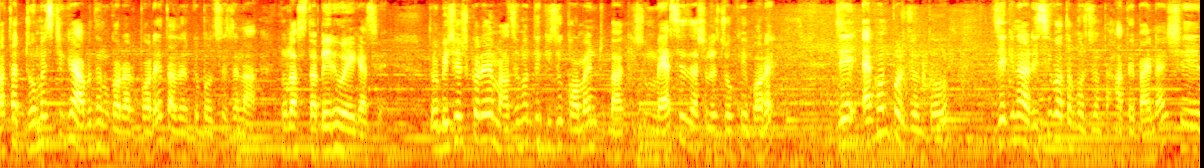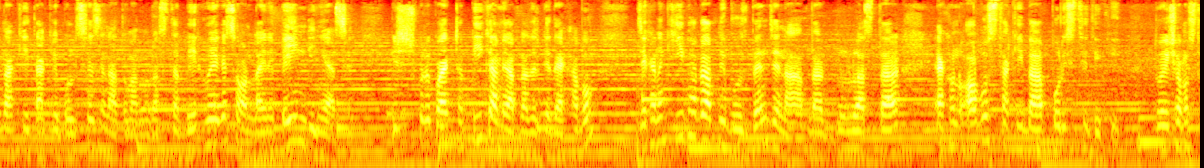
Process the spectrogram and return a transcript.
অর্থাৎ ডোমেস্টিকে আবেদন করার পরে তাদেরকে বলছে যে, না নুরাস্তা বের হয়ে গেছে। তো বিশেষ করে মাঝে মধ্যে কিছু কমেন্ট বা কিছু মেসেজ আসলে চোখে পড়ে যে, এখন পর্যন্ত যে কিনা রিসিভতা পর্যন্ত হাতে পায় না সে নাকি তাকে বলছে যে, না, তোমার রাস্তা বের হয়ে গেছে অনলাইনে পেইন্টিং এ আছে। বিশেষ করে কয়েকটা পিক আমি আপনাদেরকে দেখাবো, যেখানে কীভাবে আপনি বুঝবেন যে, না, আপনার রাস্তার এখন অবস্থা কি বা পরিস্থিতি কি? তো এই সমস্ত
